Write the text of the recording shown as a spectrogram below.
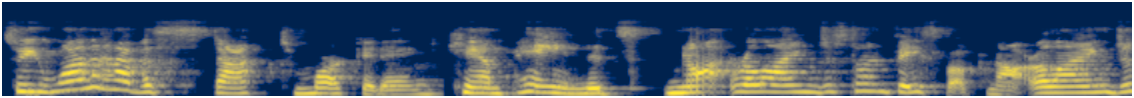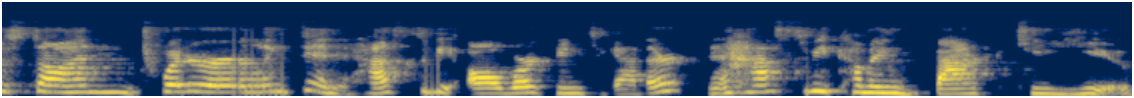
So you want to have a stacked marketing campaign that's not relying just on Facebook, not relying just on Twitter or LinkedIn. It has to be all working together and it has to be coming back to you.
